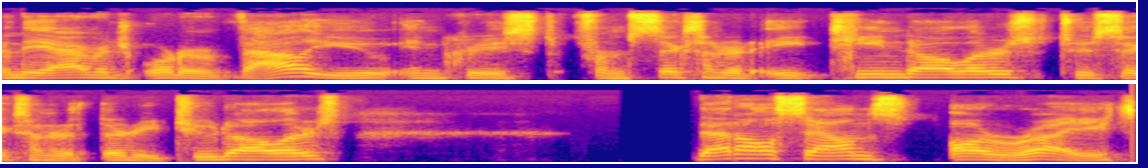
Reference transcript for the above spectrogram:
And the average order value increased from $618 to $632. That all sounds all right.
